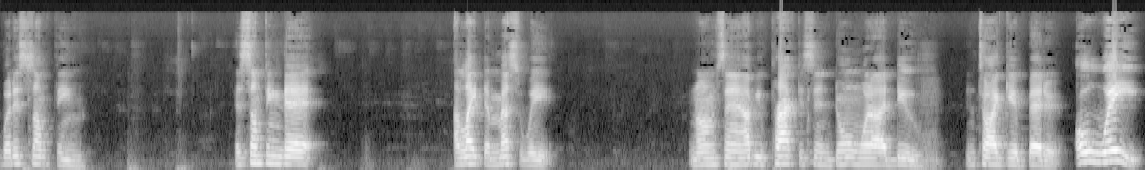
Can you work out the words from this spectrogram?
but it's something. It's something that I like to mess with. You know what I'm saying? I'll be practicing doing what I do until I get better. Oh, wait.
